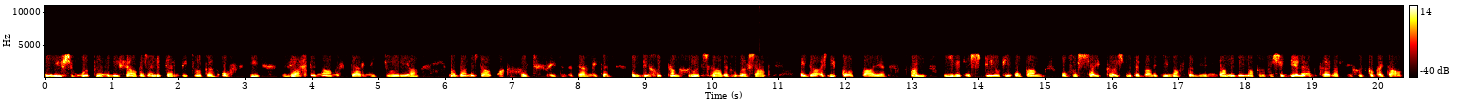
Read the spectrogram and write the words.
muurshope in die veld is eintlik termiethope of die regte naam is termitoria, maar dan is daar ook houtvretende termiete en die goed kan groot skade veroorsaak. En daar is nie kort paaie van jy weet 'n speeltjie ophang of 'n sykous met 'n balletjie naf te leen. Dan moet jy maar professionele inkry dat jy goed kom uithaal,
